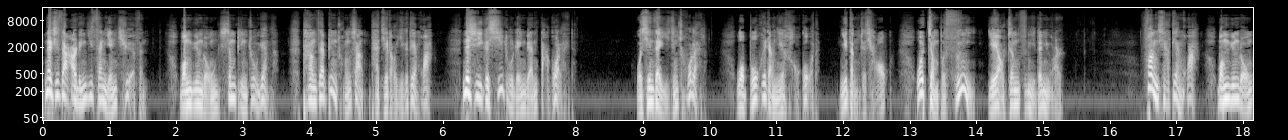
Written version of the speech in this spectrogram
那是在二零一三年七月份，王云荣生病住院了，躺在病床上，他接到一个电话，那是一个吸毒人员打过来的。我现在已经出来了，我不会让你好过的，你等着瞧，我整不死你也要整死你的女儿。放下电话，王云荣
